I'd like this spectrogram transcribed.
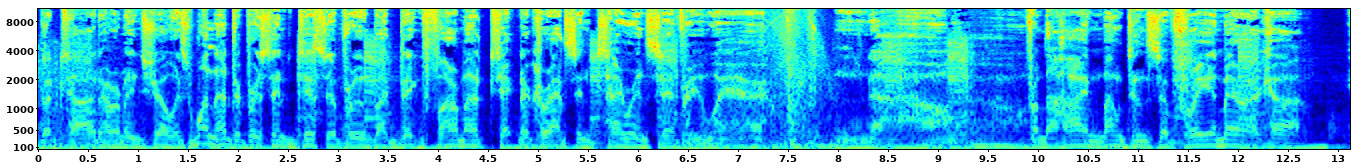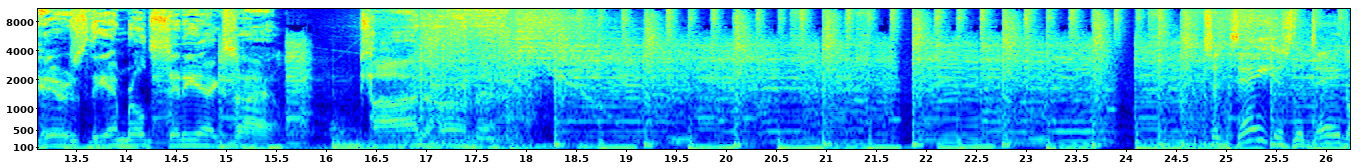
The Todd Herman Show is 100% disapproved by big pharma, technocrats, and tyrants everywhere. Now, from the high mountains of free America, here's the Emerald City exile, Todd Herman. Today is the day the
